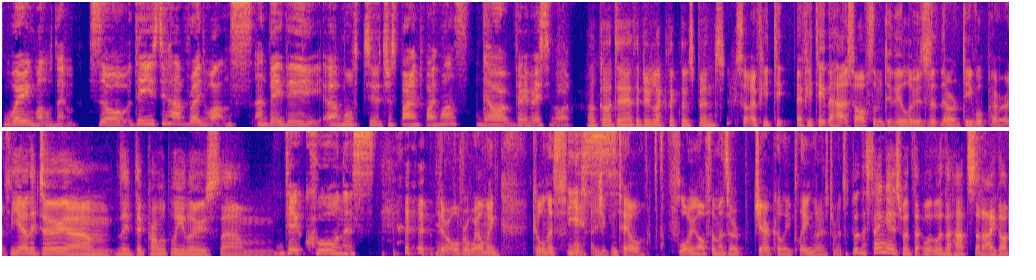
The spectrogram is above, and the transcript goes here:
wearing one of them. So they used to have red ones, and they they uh, moved to transparent white ones. And they are very very similar. oh god, they they do look like those bins. so if you t- if you take the hats off them, do they lose their Devo powers? Yeah, they do. Um, they they probably lose um Their coolness. Their overwhelming coolness, Yes. as you can tell, flowing off them as they're jerkily playing their instruments. But the thing is with the, with the hats that I got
